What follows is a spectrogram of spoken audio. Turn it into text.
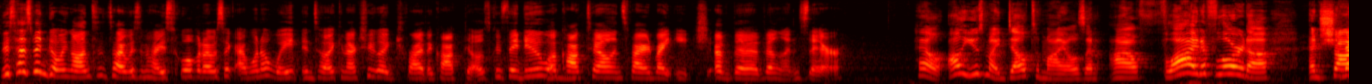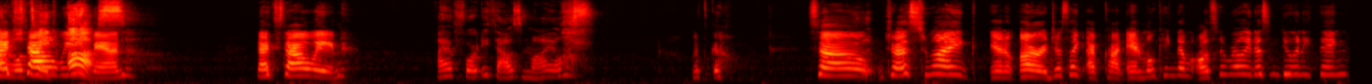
this has been going on since I was in high school, but I was like, I want to wait until I can actually like try the cocktails because they do a Mhm. cocktail inspired by each of the villains there. Hell, I'll use my Delta miles and I'll fly to Florida, and Sean Next will Halloween, take us. man. Next Halloween, I have forty thousand miles. let's go. So just like An- or just like Epcot, Animal Kingdom also really doesn't do anything.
